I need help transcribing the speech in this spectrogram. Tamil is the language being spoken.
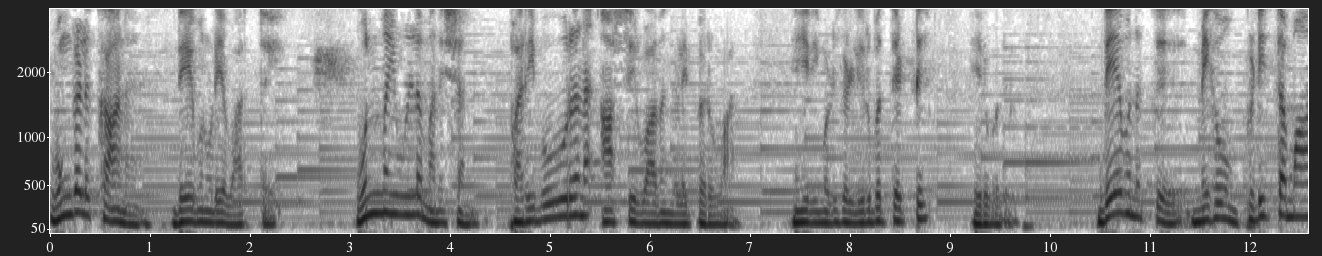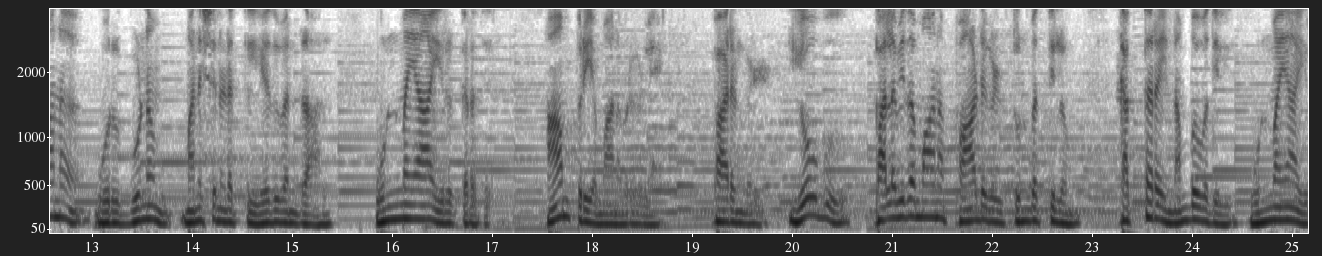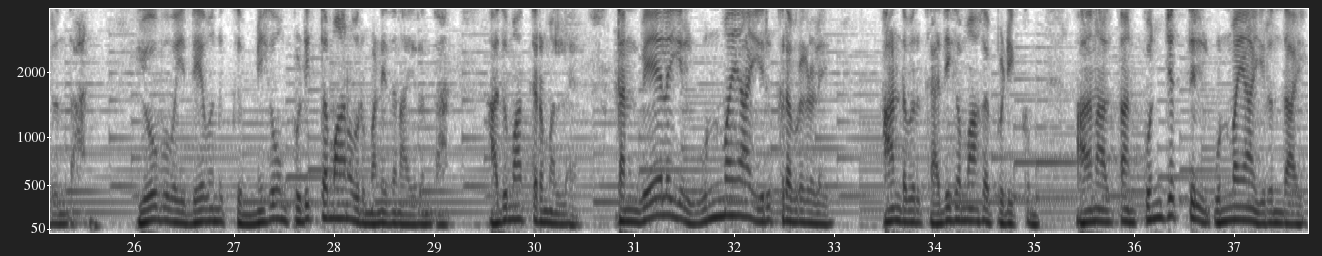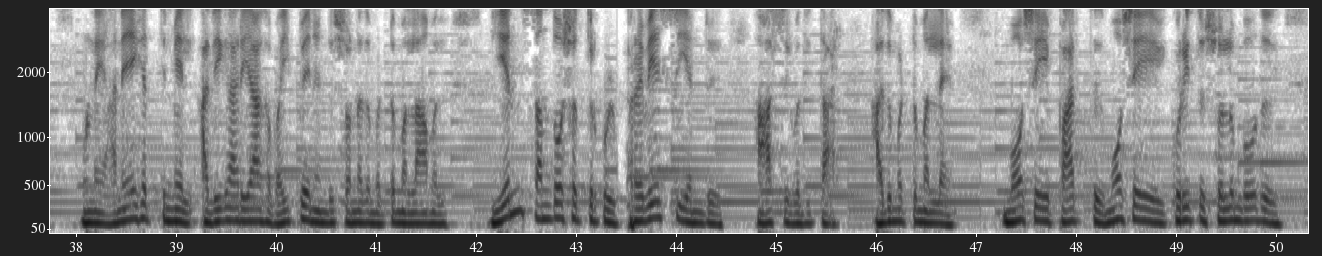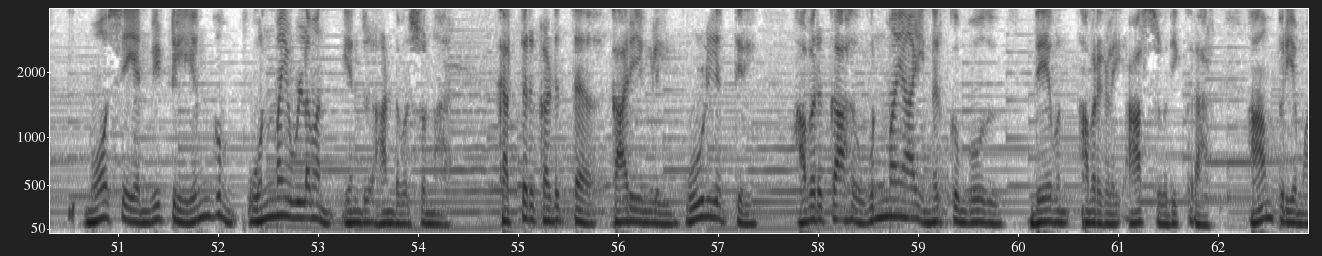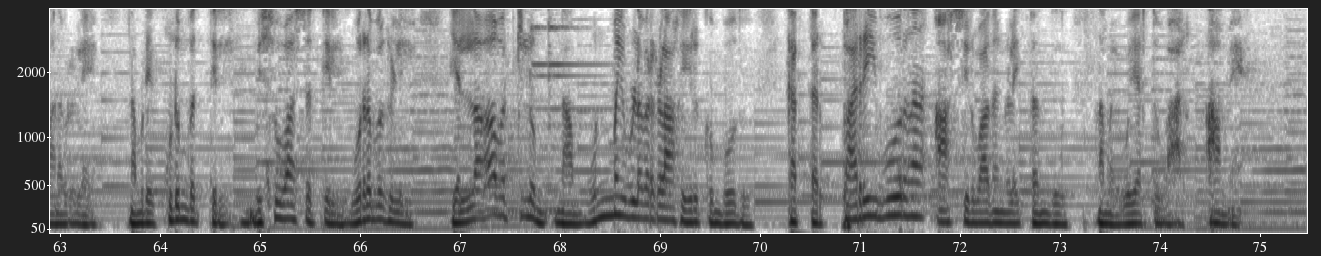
உங்களுக்கான தேவனுடைய வார்த்தை. உண்மையுள்ள மனுஷன் பரிபூரண ஆசீர்வாதங்களை பெறுவான். நீதிமொழிகள் இருபத்தெட்டு இருபது. தேவனுக்கு மிகவும் பிடித்தமான ஒரு குணம் மனுஷனிடத்தில் எதுவென்றால் உண்மையாயிருக்கிறது. ஆம் பிரியமானவர்களே பாருங்கள் யோபு பலவிதமான பாடுகள் துன்பத்திலும் கத்தரை நம்புவதில் உண்மையாயிருந்தான். யோபுவை தேவனுக்கு மிகவும் பிடித்தமான ஒரு மனிதனாயிருந்தான் அது மாத்திரமல்ல தன் வேலையில் உண்மையாய் இருக்கிறவர்களை ஆண்டவருக்கு அதிகமாக பிடிக்கும். அதனால் தான் கொஞ்சத்தில் உண்மையாய் இருந்தாய். உன்னை அநேகத்தின் மேல் அதிகாரியாக வைப்பேன் என்று சொன்னது மட்டுமல்லாமல் என் சந்தோஷத்திற்குள் பிரவேசி என்று ஆசிர்வதித்தார். அது மட்டுமல்ல மோசையை பார்த்து மோசையை குறித்து சொல்லும்போது மோசே என் வீட்டில் எங்கும் உண்மை உள்ளவன் என்று ஆண்டவர் சொன்னார். கத்தருக்கு கடுத்த காரியங்களில் ஊழியத்தில் அவருக்காக உண்மையாய் நிற்கும் போது தேவன் அவர்களை ஆசிர்வதிக்கிறார். ஆம் பிரியமானவர்களே நம்முடைய குடும்பத்தில் விசுவாசத்தில் உறவுகளில் எல்லாவற்றிலும் நாம் உண்மை உள்ளவர்களாக இருக்கும்போது கத்தர் பரிபூர்ண ஆசீர்வாதங்களை தந்து நம்மை உயர்த்துவார். ஆமே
